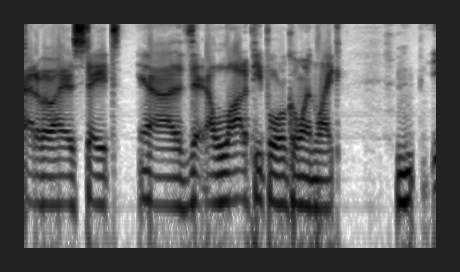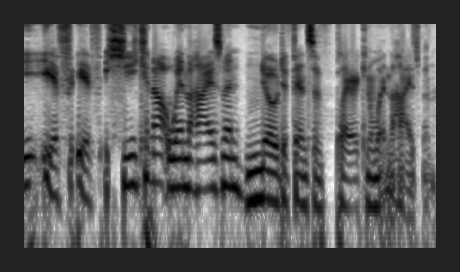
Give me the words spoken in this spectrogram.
out of Ohio State uh, that a lot of people were going like, if if he cannot win the Heisman, no defensive player can win the Heisman.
